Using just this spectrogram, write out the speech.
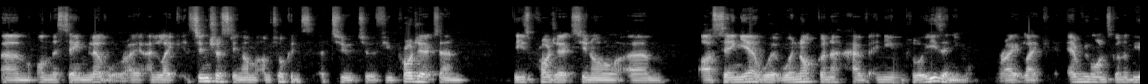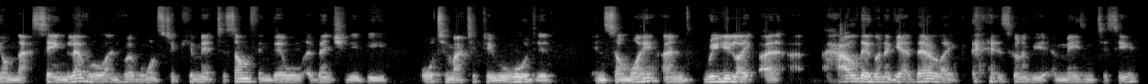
um, on the same level, right? And like it's interesting. I'm I'm talking to to a few projects, and these projects, you know, um, are saying, yeah, we're we're not going to have any employees anymore, right? Like everyone's going to be on that same level, and whoever wants to commit to something, they will eventually be automatically rewarded in some way and really like uh, how they're going to get there like it's going to be amazing to see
